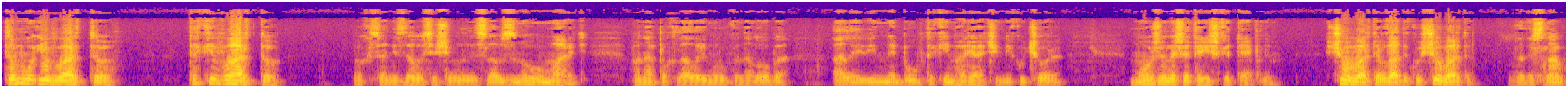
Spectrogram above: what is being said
Тому і варто, так і варто. Оксані здалося, що Владислав знову марить. Вона поклала йому руку на лоба, але він не був таким гарячим, як учора. Може, лише трішки теплим. Що варте, Владику, що варто? Владислав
